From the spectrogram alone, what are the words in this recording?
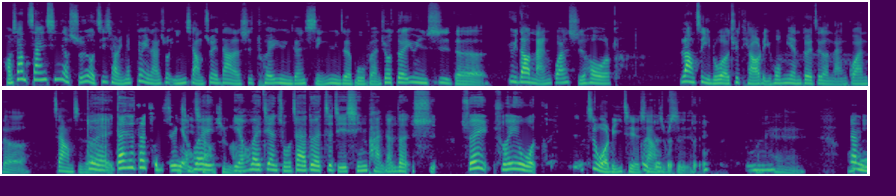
好像占星的所有技巧里面，对你来说影响最大的是推运跟行运这部分，就对运势的遇到难关时候，让自己如何去调理或面对这个难关的这样子的。对，但是这其实也会也会建筑在对自己星盘的认识，所以，所以我自我理解上是不是？，OK，那你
